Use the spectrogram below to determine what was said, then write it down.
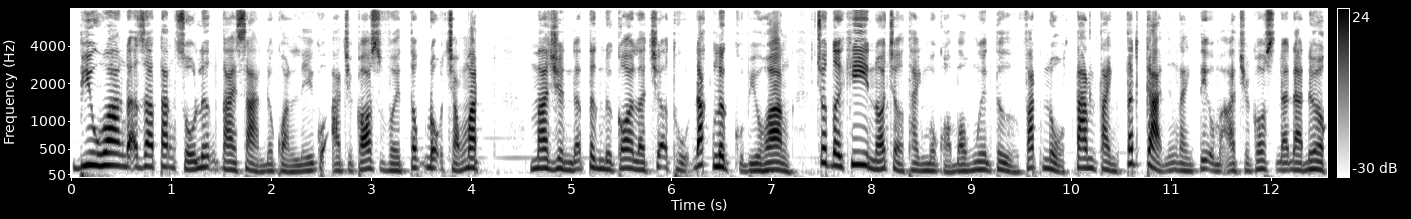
Bill Hoang đã gia tăng số lượng tài sản được quản lý của Archegos với tốc độ chóng mặt. Margin đã từng được coi là trợ thủ đắc lực của Bill Hoang cho tới khi nó trở thành một quả bom nguyên tử phát nổ tan tành tất cả những thành tiệu mà Archegos đã đạt được.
